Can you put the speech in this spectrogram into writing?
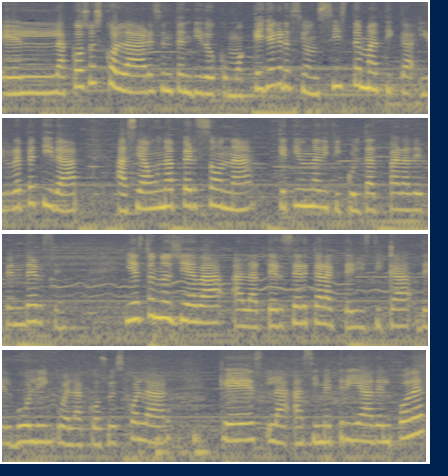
el acoso escolar es entendido como aquella agresión sistemática y repetida hacia una persona que tiene una dificultad para defenderse. Y esto nos lleva a la tercera característica del bullying o el acoso escolar, que es la asimetría del poder.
